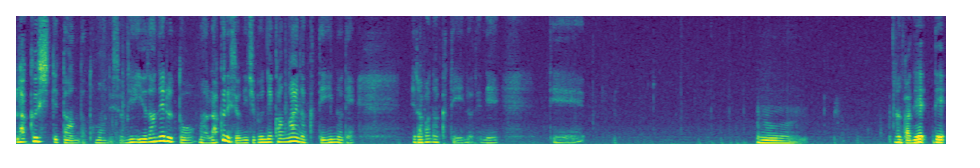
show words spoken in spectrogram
楽してたんだと思うんですよね。委ねるとまあ楽ですよね。自分で考えなくていいので選ばなくていいのでね。でうん。なんかねで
